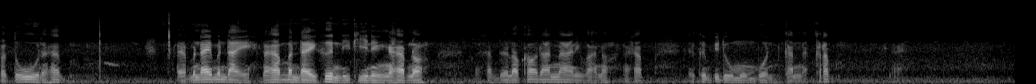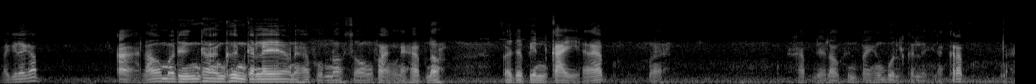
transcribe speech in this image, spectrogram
ประตูนะครับ บันไดบันไดนะครับ บันไดขึ้นอีกทีหนึ่งนะครับเนาะนะครับเดี๋ยวเราเข้าด้านหน้าดีกว่าเนาะนะครับเดี๋ยวขึ้นไปดูมุมบนกันนะครับไปกันเลยครับอ่าเรามาถึงทางขึ้นกันแล้วนะครับ ผมเนาะสองฝั่งนะครับเนาะก็จะเป็นไก่นะครับมานะครับเดี๋ยวเราขึ้นไปข้างบนกันเลยนะครับนะ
